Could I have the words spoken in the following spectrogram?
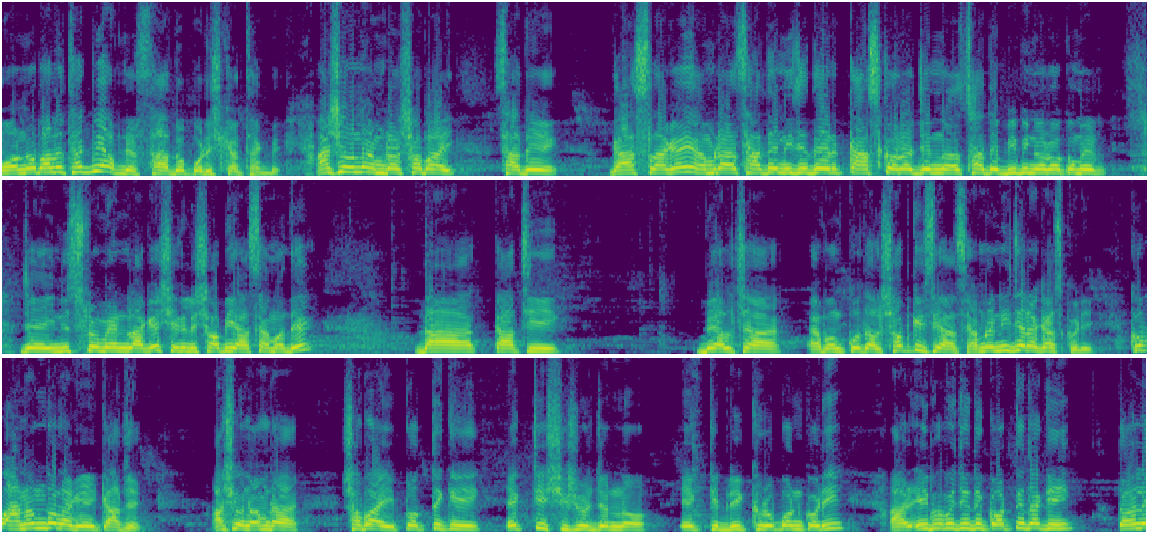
মনও ভালো থাকবে, আপনার ছাদও পরিষ্কার থাকবে। আসুন আমরা সবাই ছাদে গাছ লাগাই। আমরা ছাদে নিজেদের কাজ করার জন্য ছাদে বিভিন্ন রকমের যে ইনস্ট্রুমেন্ট লাগে, সেগুলি সবই আছে আমাদের। দা, কাঁচি বেলচা এবং কোদাল সব কিছু আছে। আমরা নিজেরা কাজ করি। খুব আনন্দ লাগে এই কাজে। আসুন, আমরা সবাই প্রত্যেকে একটি শিশুর জন্য একটি বৃক্ষরোপণ করি। আর এইভাবে যদি করতে থাকি, তাহলে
